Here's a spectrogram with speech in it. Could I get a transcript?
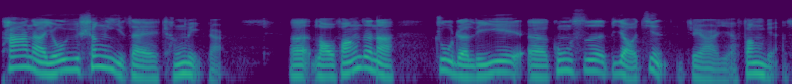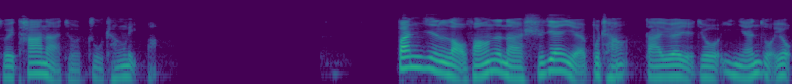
他呢，由于生意在城里边，呃，老房子呢，住着离呃公司比较近，这样也方便，所以他呢就住城里了。搬进老房子呢，时间也不长，大约也就一年左右。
